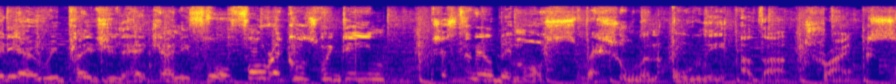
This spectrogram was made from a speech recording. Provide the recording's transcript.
Radio, we played you the Hedkandi 4. Four records we deem just a little bit more special than all the other tracks.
